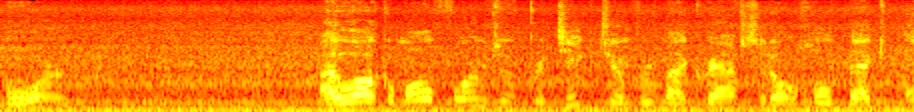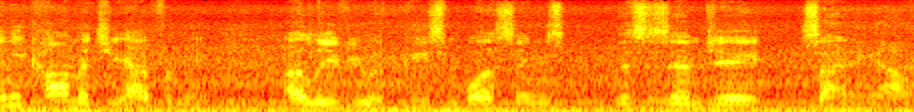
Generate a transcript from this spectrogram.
more. I welcome all forms of critique to improve my craft, so don't hold back any comments you have for me. I leave you with peace and blessings. This is MJ signing out.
